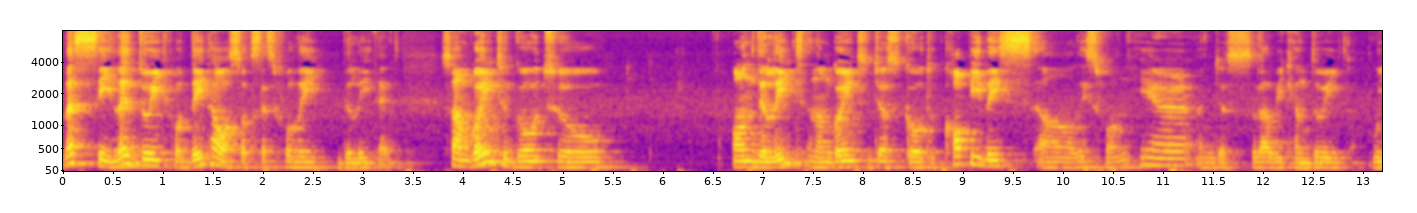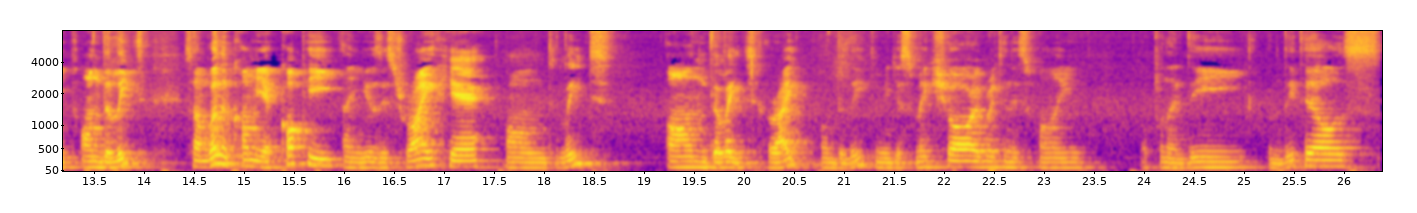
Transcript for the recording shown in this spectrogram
Let's see, let's do it for data was successfully deleted. So I'm going to go to on delete and I'm going to just go to copy this uh, this one here and just so that we can do it with on delete. So I'm going to come here copy and use this right here on delete on delete right? On delete let me just make sure everything is fine. Open ID open details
